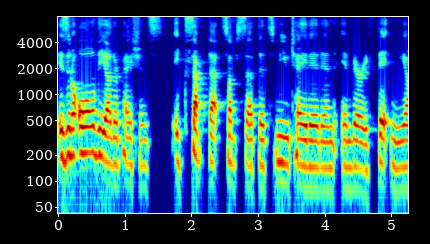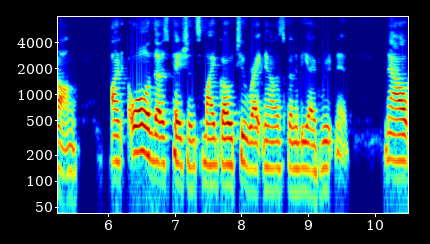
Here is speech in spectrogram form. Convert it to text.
is in all the other patients, except that subset that's mutated and, and very fit and young. On all of those patients, my go to right now is going to be ibrutinib. Now,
